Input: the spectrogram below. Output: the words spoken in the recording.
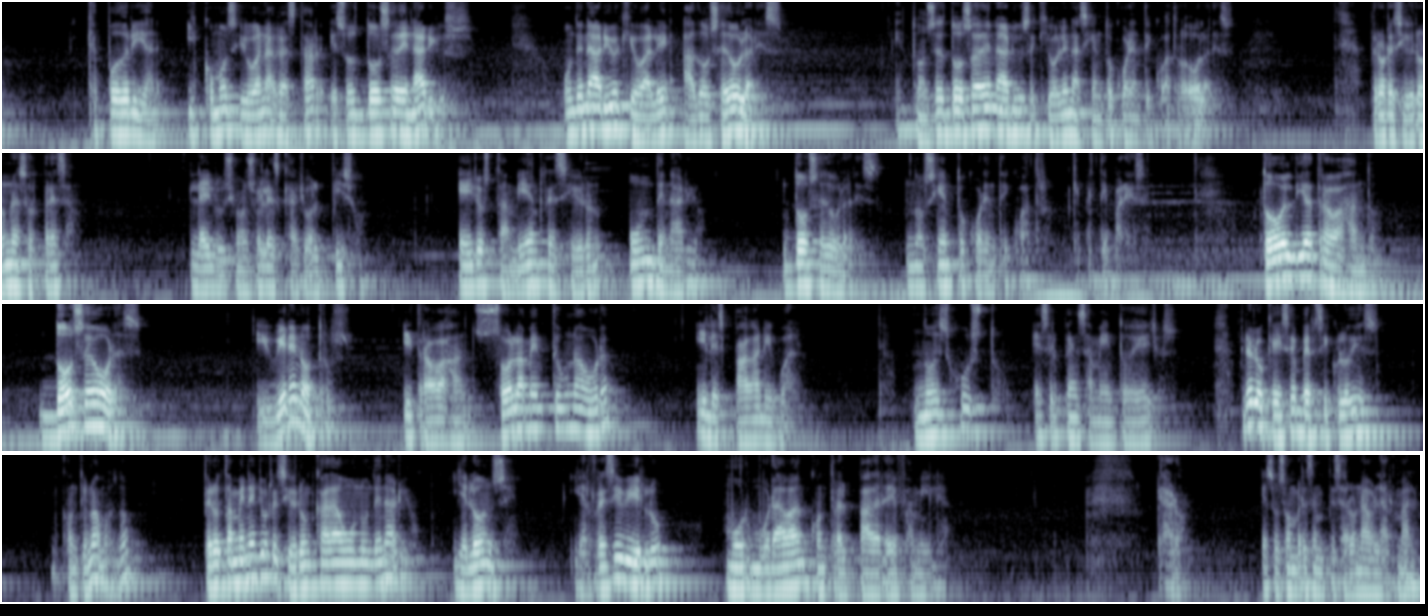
qué podrían y cómo se iban a gastar esos 12 denarios. Un denario equivale a 12 dólares. Entonces 12 denarios equivalen a 144 dólares. Pero recibieron una sorpresa. La ilusión se les cayó al piso. Ellos también recibieron un denario, 12 dólares, no 144. ¿Qué te parece? Todo el día trabajando, 12 horas y vienen otros y trabajan solamente una hora y les pagan igual. No es justo, es el pensamiento de ellos. Mira lo que dice el versículo 10. Continuamos, ¿no? Pero también ellos recibieron cada uno un denario, y el 11, y al recibirlo murmuraban contra el padre de familia. Claro, esos hombres empezaron a hablar mal.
